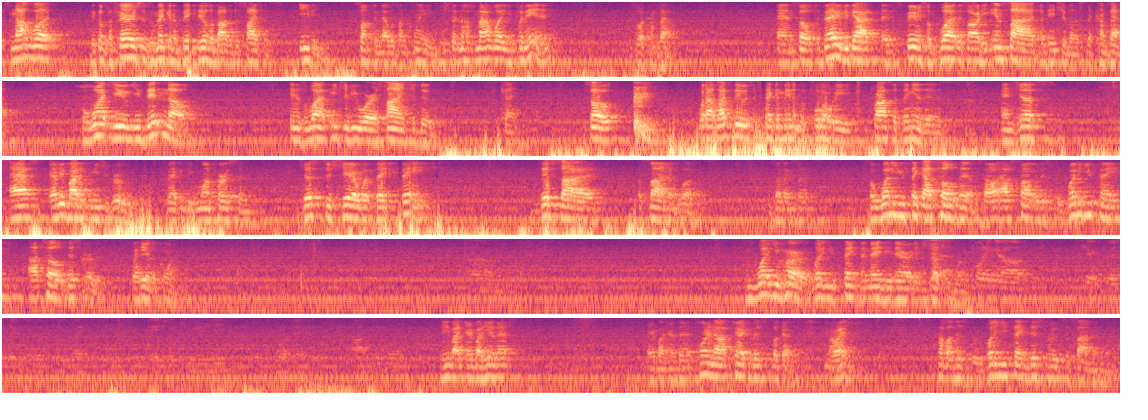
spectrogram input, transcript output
It's not what, because the Pharisees were making a big deal about the disciples eating something that was unclean. He said, no, it's not what you put in, it's what comes out. And so today we got an experience of what is already inside of each of us that comes out. But what you, you didn't know is what each of you were assigned to do. Okay? So, what I'd like to do is just take a minute before we process any of this and just ask everybody from each group, that could be one person, just to share what they think this side assignment was. Does that make sense? So, what do you think I told them? So, I'll, I'll start with this group. What do you think I told this group right here in the corner? Um, what you heard, what do you think that maybe their instruction Yeah, was? Pointing out characteristics of what seemed like the Asian community is more positive one. Anybody, everybody hear that? Everybody heard that? Pointing out characteristics, look okay, all right? How about this group? What do you think this group's assignment was?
